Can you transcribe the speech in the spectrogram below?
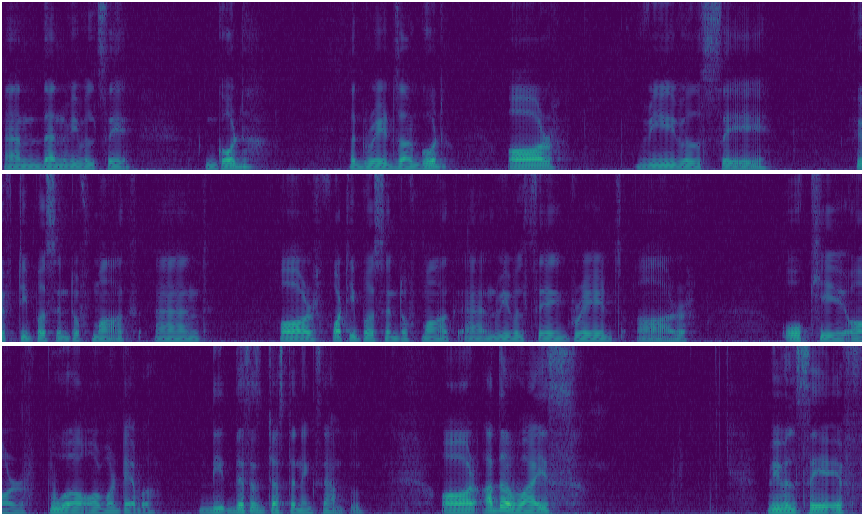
and then we will say good. The grades are good. Or we will say 50 percent of mark and or 40 percent of mark and we will say grades are okay or poor or whatever. The, this is just an example. Or otherwise we will say if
